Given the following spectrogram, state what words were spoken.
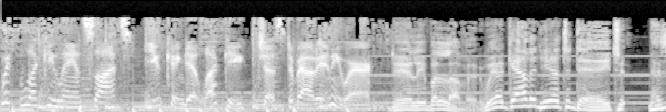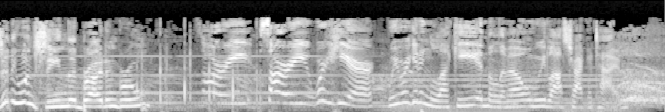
With Lucky Land slots, you can get lucky just about anywhere. Dearly beloved, we are gathered here today to. Has anyone seen the bride and groom? Sorry, sorry, we're here. We were getting lucky in the limo and we lost track of time.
